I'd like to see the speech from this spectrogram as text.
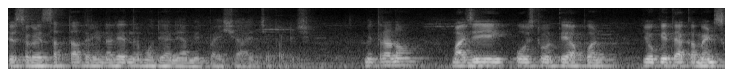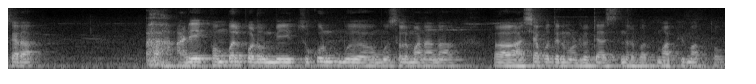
ते सगळे सत्ताधारी नरेंद्र मोदी आणि अमित भाई शहा यांच्या पाठीशी. मित्रांनो माझी पोस्टवरती आपण योग्य त्या कमेंट्स करा. आणि एक पंबल पडून मी चुकून मु मुसलमानांना अशा पद्धतीने म्हटलो त्या संदर्भात माफी मागतो.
